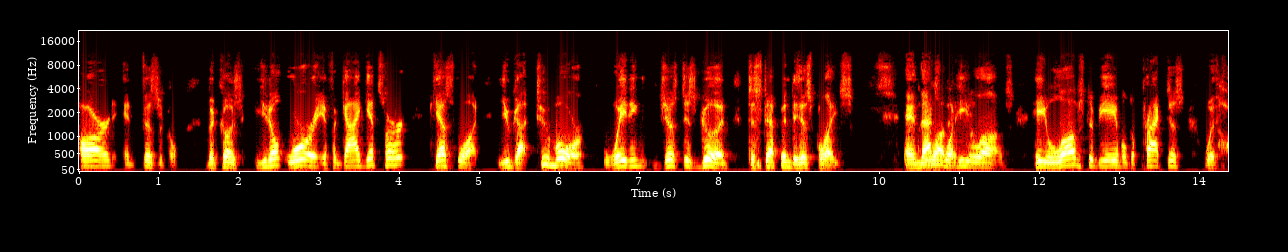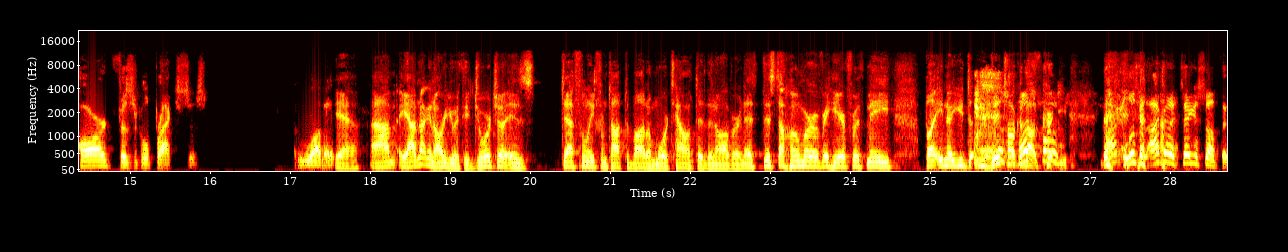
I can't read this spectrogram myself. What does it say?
hard and physical. Because you don't worry if a guy gets hurt, guess what? You got two more waiting just as good to step into his place. And that's what it. he loves. He loves to be able to practice with hard physical practices. Love it. Yeah. Um, yeah, I'm not going to argue with you. Georgia is definitely from top to bottom more talented than Auburn. It's just a homer over here with me. But, you know, you, you did talk about. I, listen, I got to tell you something.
